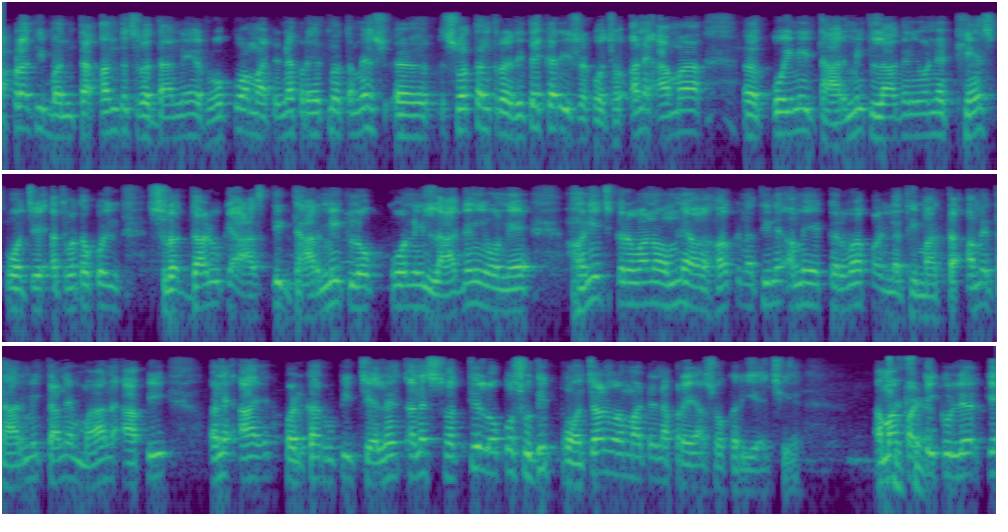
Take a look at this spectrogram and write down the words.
આપણાથી બનતા અંધશ્રદ્ધાને રોકવા માટેના પ્રયત્નો તમે સ્વતંત્ર રીતે કરી શકો છો. અને આમાં કોઈની ધાર્મિક લાગણીઓને ઠેસ પહોંચે અથવા તો કોઈ શ્રદ્ધાળુ કે આસ્તિક ધાર્મિક લોકોની લાગણીઓને હનીજ કરવાનો અમને હક નથી ને અમે એ કરવા પણ નથી માંગતા. અમે ધાર્મિકતાને માન આપી અને આ એક પડકારરૂપી ચેલેન્જ અને સત્ય લોકો સુધી પહોંચાડવા માટેના પ્રયાસો કરીએ છીએ. આમાં. પર્ટિક્યુલર કે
